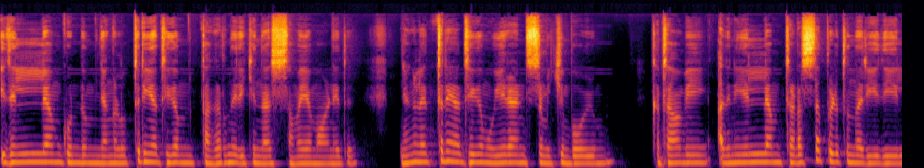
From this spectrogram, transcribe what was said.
ഇതെല്ലാം കൊണ്ടും ഞങ്ങൾ ഒത്തിരിയധികം തകർന്നിരിക്കുന്ന സമയമാണിത്. ഞങ്ങൾ എത്രയധികം ഉയരാൻ ശ്രമിക്കുമ്പോഴും കഥാവെ അതിനെയെല്ലാം തടസ്സപ്പെടുത്തുന്ന രീതിയിൽ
